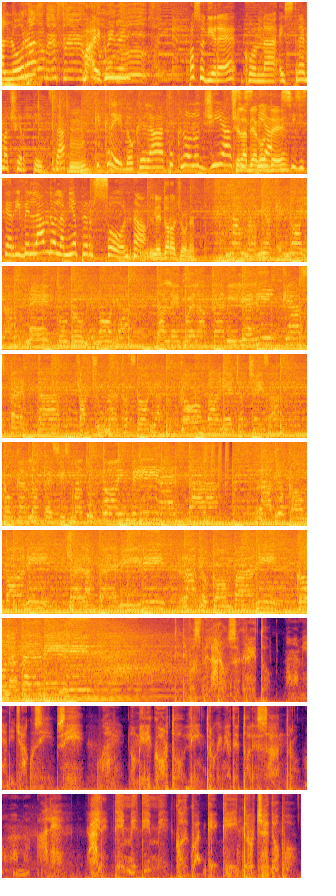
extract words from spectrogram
Ma allora? Ma e quindi? Posso dire con estrema certezza che credo che la tecnologia Mm. Ce si l'abbia stia, con te? sì, si stia ribellando alla mia persona. Le do ragione. Mamma mia che noia, metto un promemoria Dalle due la famiglia è lì che aspetta Faccio un'altra storia, compagnia è già accesa Con Carlotta e Sisma tutto in diretta Radio Company, Radio Company, con la family Ti devo svelare un segreto Mamma mia, di già così. Sì, Quale? non mi ricordo l'intro che mi ha detto Alessandro Oh mamma, Ale. Ale, dimmi, dimmi, cosa- qua- che, che intro c'è dopo?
